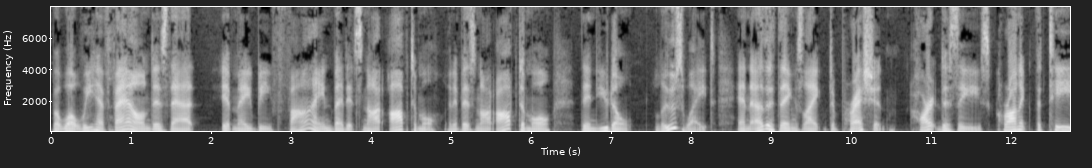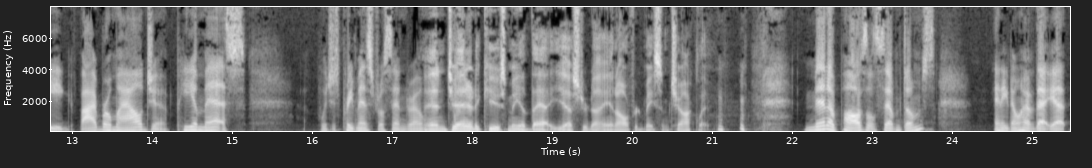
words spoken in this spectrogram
But what we have found is that it may be fine, but it's not optimal. And if it's not optimal, then you don't lose weight and other things like depression, heart disease, chronic fatigue, fibromyalgia, PMS, which is premenstrual syndrome. And Janet accused me of that yesterday and offered me some chocolate. Menopausal symptoms, and he don't have that yet.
